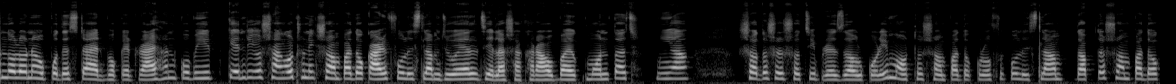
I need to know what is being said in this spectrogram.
আন্দোলনের উপদেষ্টা অ্যাডভোকেট রায়হান কবির, কেন্দ্রীয় সাংগঠনিক সম্পাদক আরিফুল ইসলাম জুয়েল, জেলা শাখার আহ্বায়ক মমতাজ মিয়া সদস্য সচিব রেজাউল করিম, অর্থ সম্পাদক রফিকুল ইসলাম, দপ্তর সম্পাদক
